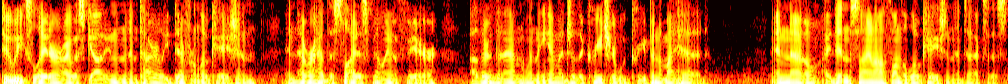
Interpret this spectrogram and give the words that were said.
Two weeks later, I was scouting an entirely different location and never had the slightest feeling of fear, other than when the image of the creature would creep into my head. And no, I didn't sign off on the location in Texas.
